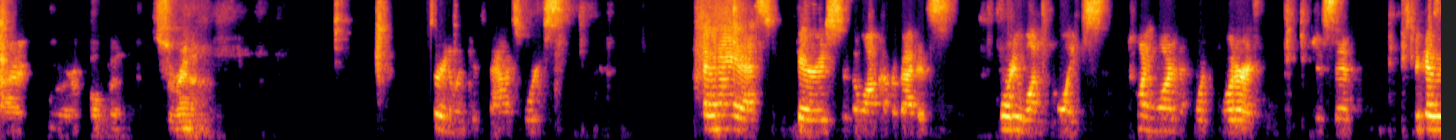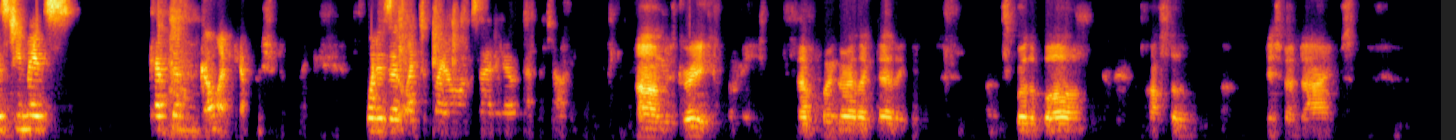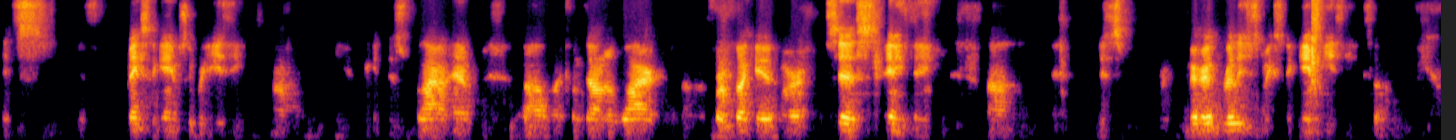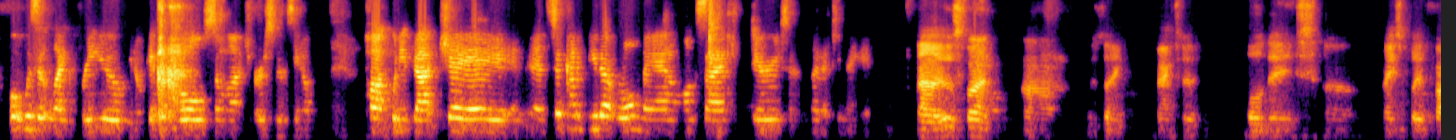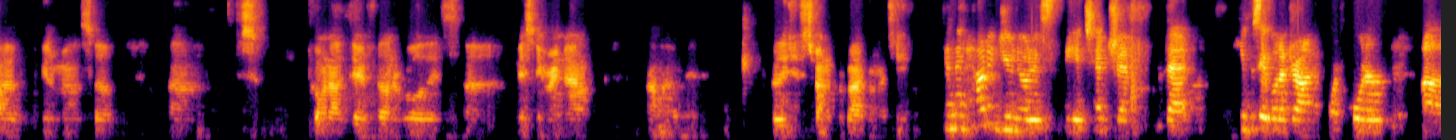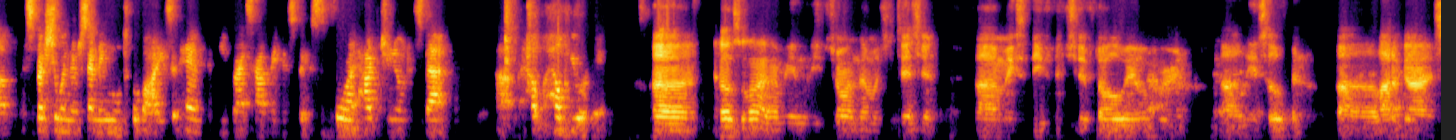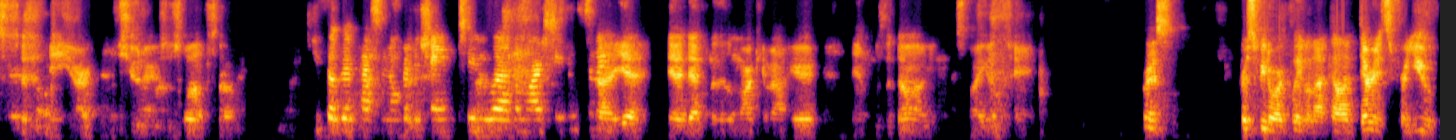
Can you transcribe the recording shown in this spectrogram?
All right, we're open. Serena. Serena Winters, Bally Sports. Evan, I had asked Darius in the walk-up about his 41 points, 21 in the fourth quarter. He just said it's because his teammates kept him going, kept pushing him. What is it like to play alongside him at the time? Um, it's great. I mean, a point guard like that, I can uh, score the ball, also uh, dish out dimes. It's it makes the game super easy. Um, you, you, can just rely on him uh, when it comes down to the wire uh, for a bucket or assist, anything. Um, it's it really just makes the game easy. So, what was it like for you? You know, getting to roll so much versus you know, talk when you've got JA and, and to kind of be that role man alongside Darius and play that teammate game. Uh, it was fun. Um, it was like back to old days. Uh, I used to play five a good amount, so um, just going out there filling a role that's uh, missing right now, um, and really just trying to provide for my team. And then, how did you notice the attention that he was able to draw in the fourth quarter, uh, especially when they're sending multiple bodies at him and you guys having a space the floor? How did you notice that uh, help help your game? Uh, it helps a lot. I mean, he's drawing that much attention, uh, makes the defense shift all the way over and uh, leaves open uh, a lot of guys, such as me, are shooters as well. So. Do you feel good passing over the chain to uh, Lamar Stevens today? Uh, yeah, yeah, definitely. Lamar came out here and was a dog, and that's why he got the chain. Chris. Chris Fedor, Cleveland.com. There is for you.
